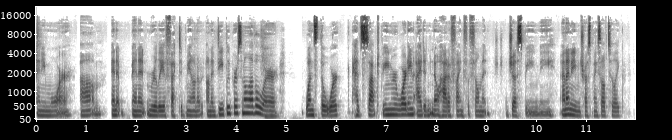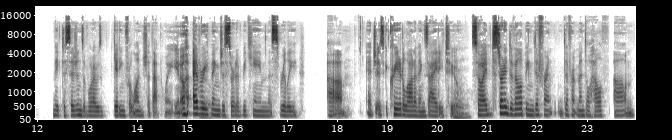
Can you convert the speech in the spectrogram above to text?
anymore. Um, and it and it really affected me on a on a deeply personal level where once the work had stopped being rewarding, I didn't know how to find fulfillment just being me. And I didn't even trust myself to like make decisions of what I was getting for lunch at that point. You know, everything yeah. just sort of became this really um, it, just, it created a lot of anxiety too. So I started developing different different mental health. Um,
